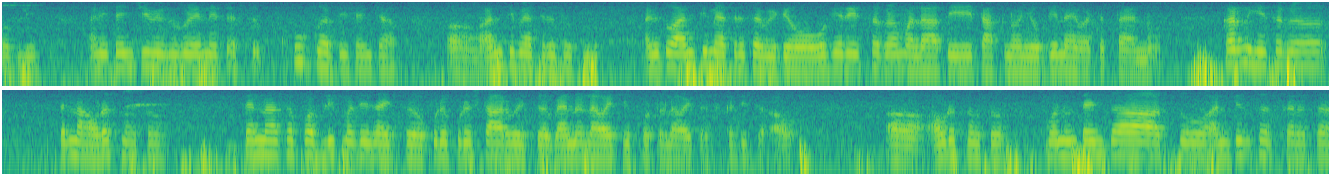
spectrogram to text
पब्लिक आणि त्यांचे वेगवेगळे नेते खूप गर्दी त्यांच्या अंतिम यात्रेत होती. आणि तो अंतिम यात्रेचा व्हिडिओ वगैरे सगळं मला ते टाकणं योग्य नाही वाटत तायांनो. कारण हे सगळं त्यांना आवडत नव्हतं. त्यांना असं पब्लिकमध्ये जायचं पुढे पुढे स्टार व्हायचं बॅनर लावायचे फोटो लावायचं असं कधीच आव आवडत नव्हतं. म्हणून त्यांचा जो अंतिम संस्काराचा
